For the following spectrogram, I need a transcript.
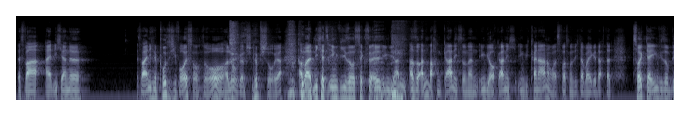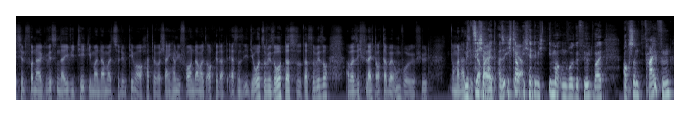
es war eigentlich ja eine, es war eigentlich eine positive Äußerung, so, oh, hallo, ganz schön hübsch so, ja. Aber nicht jetzt irgendwie so sexuell irgendwie an, also anmachend, gar nicht, sondern irgendwie auch gar nicht, irgendwie, keine Ahnung, was, was man sich dabei gedacht hat. Zeugt ja irgendwie so ein bisschen von einer gewissen Naivität, die man damals zu dem Thema auch hatte. Wahrscheinlich haben die Frauen damals auch gedacht, erstens Idiot sowieso, das, das sowieso, aber sich vielleicht auch dabei unwohl gefühlt. Und man hat Mit Sicherheit. Dabei, also ich glaube, ja. ich hätte mich immer unwohl gefühlt, weil auch so ein Pfeifen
